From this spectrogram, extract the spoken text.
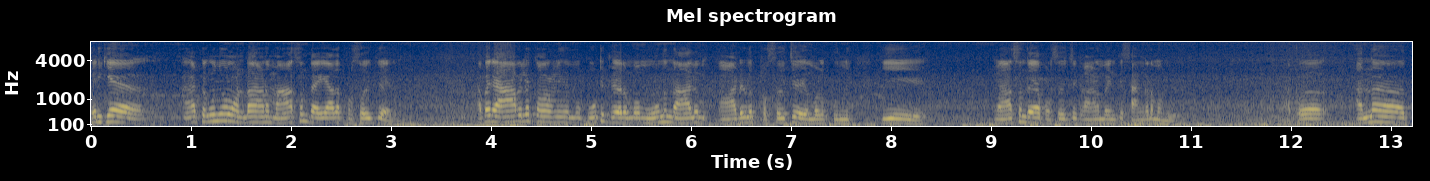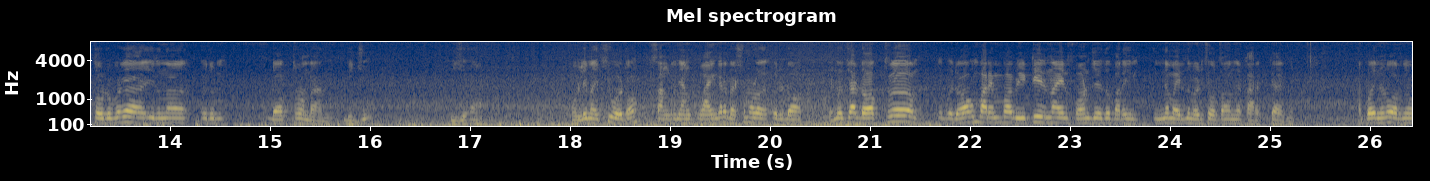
എനിക്ക് ആട്ടുകുഞ്ഞുങ്ങളുണ്ടാണ് മാസം തികയാതെ പ്രസവിക്കുമായിരുന്നു. അപ്പോൾ രാവിലെ തുടങ്ങി കൂട്ടി കയറുമ്പോൾ മൂന്നും നാലും ആടുകൾ പ്രസവിച്ച് കഴിയുമ്പോൾ കുഞ്ഞ് ഈ മാസം തികയാ പ്രസവിച്ച് കാണുമ്പോൾ എനിക്ക് സങ്കടം വന്നു പോയി. അപ്പോൾ അന്ന് തൊടുപുഴ ഇരുന്ന ഒരു ഡോക്ടർ ഉണ്ടായിരുന്നു ബിജു. ബിജു ആ. പുള്ളി മരിച്ചു പോയിട്ടോ സങ്കടം ഞങ്ങൾക്ക് ഭയങ്കര വിഷമമുള്ള ഒരു ഡോ എന്ന് വെച്ചാൽ ഡോക്ടർ രോഗം പറയുമ്പോൾ വീട്ടിൽ ഇരുന്ന് അതിന് ഫോൺ ചെയ്ത് പറയും ഇന്ന മരുന്ന് മേടിച്ച് കൊടുത്താൽ കറക്റ്റായിരുന്നു അപ്പോൾ എന്നോട് പറഞ്ഞു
